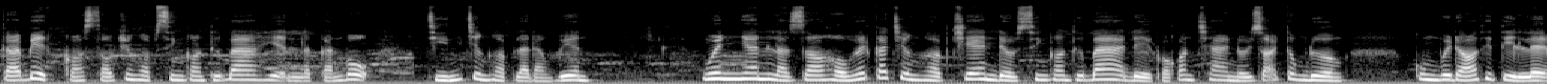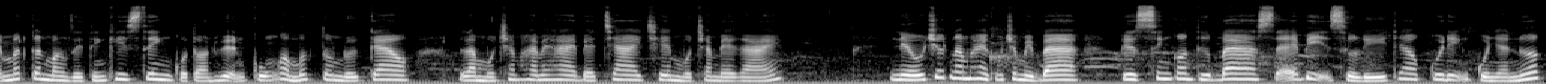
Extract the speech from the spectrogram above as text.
Cá biệt có 6 trường hợp sinh con thứ ba hiện là cán bộ, 9 trường hợp là đảng viên. Nguyên nhân là do hầu hết các trường hợp trên đều sinh con thứ ba để có con trai nối dõi tông đường, Cùng với đó thì tỷ lệ mất cân bằng giới tính khi sinh của toàn huyện cũng ở mức tương đối cao là 122 bé trai trên 100 bé gái. Nếu trước năm 2013, việc sinh con thứ ba sẽ bị xử lý theo quy định của nhà nước,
